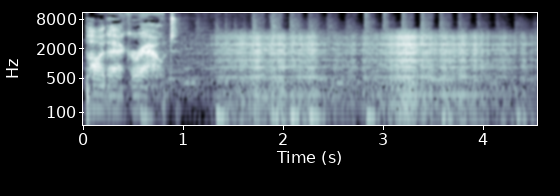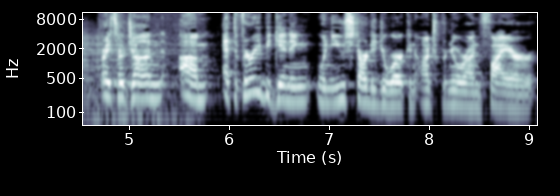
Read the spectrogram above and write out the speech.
Pod hacker out. All right, so John, um, at the very beginning, when you started your work in Entrepreneur on Fire,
